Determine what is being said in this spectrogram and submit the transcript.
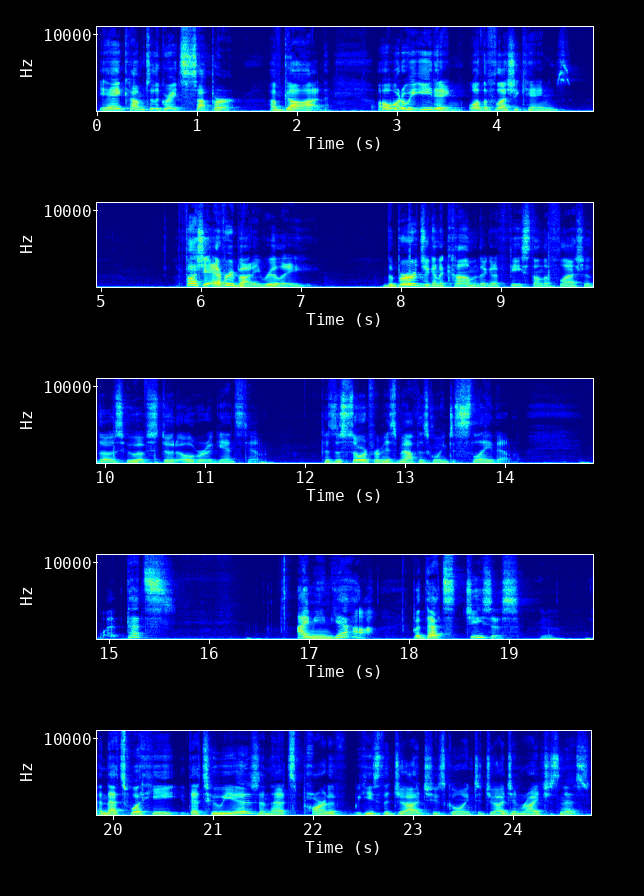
hey, come to the great supper of God. Oh, what are we eating? Well, the flesh of kings, the flesh of everybody, really. The birds are going to come and they're going to feast on the flesh of those who have stood over against him, because the sword from his mouth is going to slay them. What? That's, I mean, yeah, but that's Jesus. And that's what he that's who he is and that's part of he's the judge who's going to judge in righteousness.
